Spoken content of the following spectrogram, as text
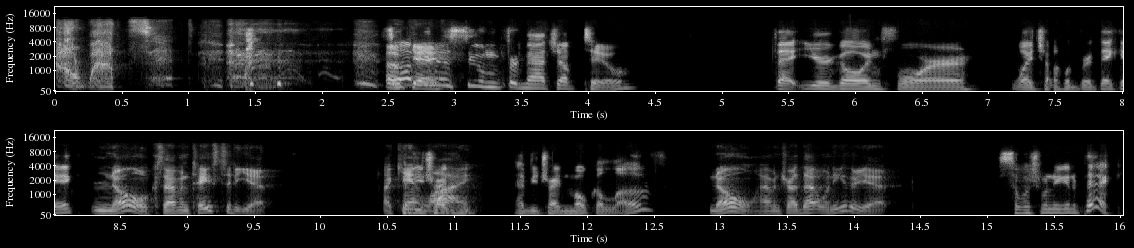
I want it. So I'm gonna assume for matchup two that you're going for white chocolate birthday cake. No, because I haven't tasted it yet. I can't you tried- lie. Have you tried mocha love? No, I haven't tried that one either yet. So which one are you gonna pick?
